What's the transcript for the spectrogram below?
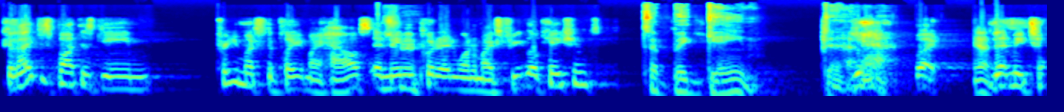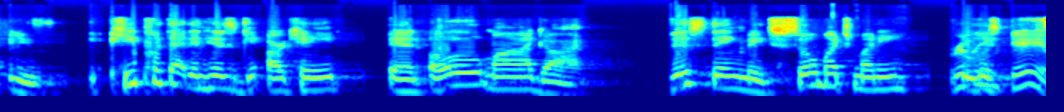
Because I just bought this game pretty much to play at my house and maybe Sure. put it at one of my street locations. It's a big game. To have. Yeah, but let me tell you, he put that in his arcade, and oh my god, this thing made so much money. Brilliant game.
